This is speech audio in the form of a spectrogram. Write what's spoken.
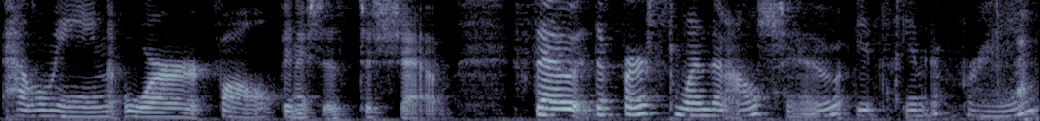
Halloween or fall finishes to show. So the first one that I'll show, it's in a frame.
